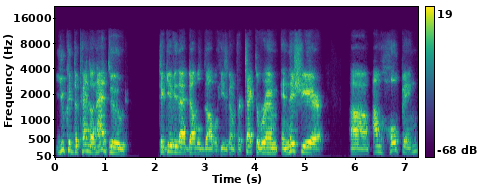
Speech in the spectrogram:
you could depend on that dude to give you that double double, he's going to protect the rim. And this year, um, I'm hoping,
